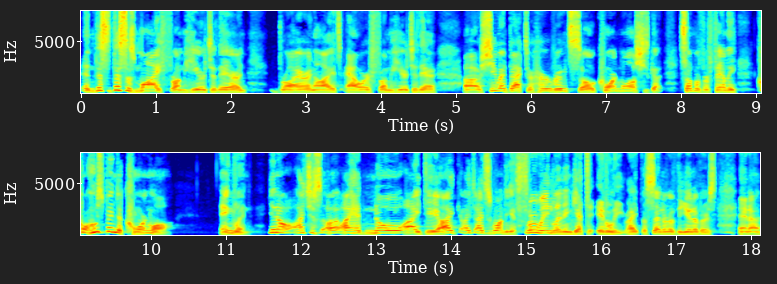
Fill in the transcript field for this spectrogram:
and this this is my from here to there, and Briar and I, it's our from here to there. Uh, she went back to her roots, so Cornwall. She's got some of her family. Who's been to Cornwall, England? you know, I just, I, I had no idea. I, I, I, just wanted to get through England and get to Italy, right? The center of the universe. And, uh,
